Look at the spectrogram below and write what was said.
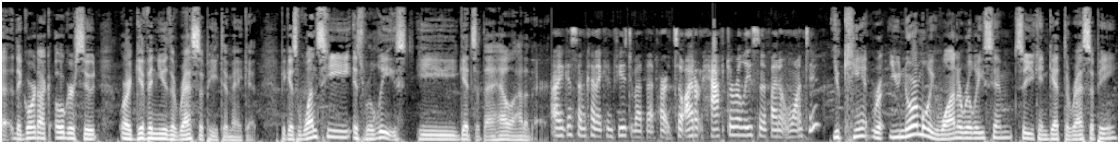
uh, the Gordok ogre suit or given you the recipe to make it. Because once he is released he gets it the hell out of there. I guess I'm kind of confused about that part. So I don't have to release him if I don't want to? you can't re- you normally want to release him so you can get the recipe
